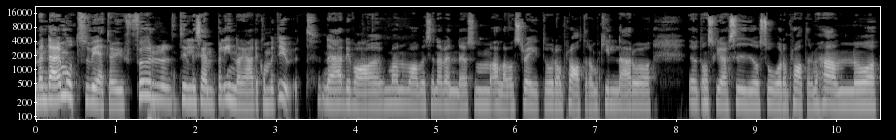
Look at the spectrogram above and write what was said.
Men däremot så vet jag ju förr till exempel innan jag hade kommit ut. När det var, man var med sina vänner som alla var straight och de pratade om killar och och de skulle göra si och så och de pratade med han och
